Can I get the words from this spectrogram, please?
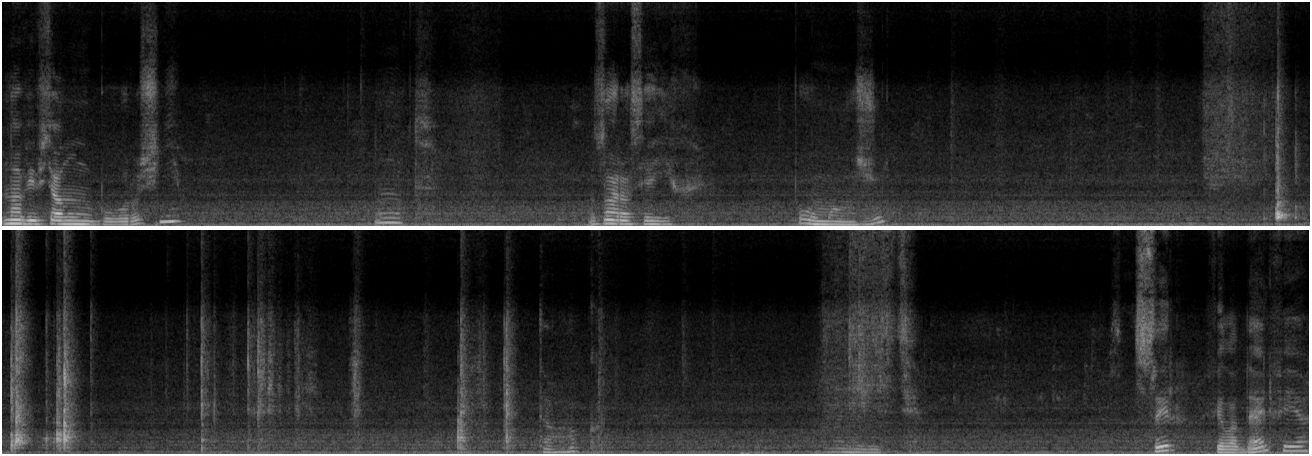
на вівсяному борошні. От. Зараз я їх помажу. Так. У мене є сир Філадельфія.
